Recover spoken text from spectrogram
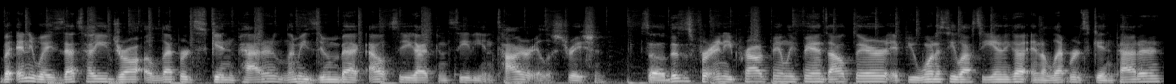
But anyways, that's how you draw a leopard skin pattern. Let me zoom back out so you guys can see the entire illustration. So this is for any Proud Family fans out there. If you want to see La Cienega in a leopard skin pattern,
